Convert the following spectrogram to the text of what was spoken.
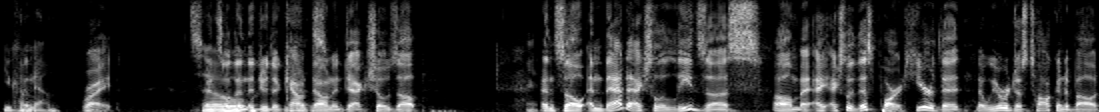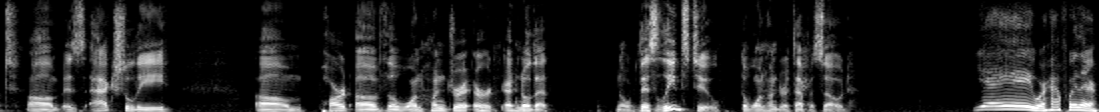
you come And- down. Right. So, and so then they do the he does. countdown and Jack shows up. Right. And so and that actually leads us um I, actually this part here that that we were just talking about um is actually um part of the 100 or uh, no that no this leads to the 100th episode. Yay! We're halfway there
